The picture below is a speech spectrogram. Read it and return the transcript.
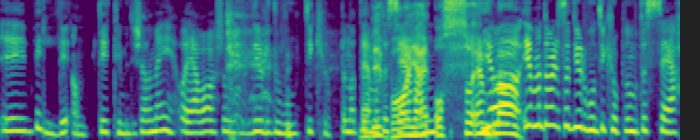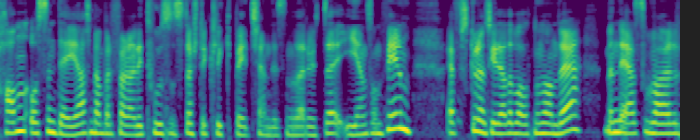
eh, veldig anti Timothy Chalamet. Og jeg var så, det gjorde litt vondt i kroppen. At jeg Men det måtte var se jeg han. også, Embla! Ja, ja, men det var det gjorde vondt i kroppen å måtte se han og Zendaya, som jeg bare føler er de to sånn største clickbait-kjendisene der ute, i en sånn film. Jeg skulle ønske at jeg hadde valgt noen andre, men jeg var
